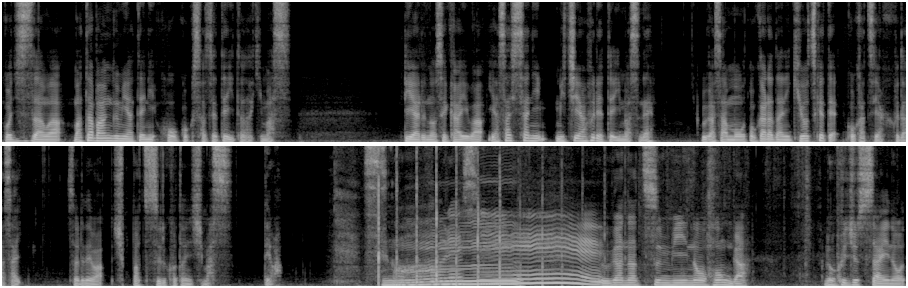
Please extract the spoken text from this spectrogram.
後日談はまた番組宛てに報告させていただきます。リアルの世界は優しさに満ち溢れていますね。宇賀さんもお体に気をつけてご活躍ください。それでは出発することにします。では。すごい。嬉しい宇賀夏美の本が60歳の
